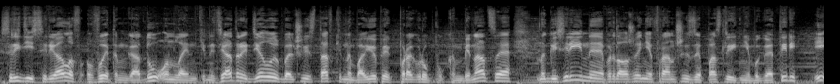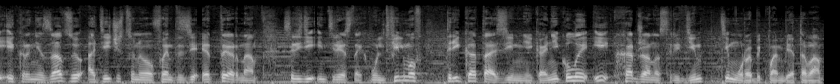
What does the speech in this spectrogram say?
Среди сериалов в этом году онлайн-кинотеатры делают большие ставки на байопик про группу «Комбинация», многосерийное продолжение франшизы по «Последний богатырь» и экранизацию отечественного фэнтези «Этерна». Среди интересных мультфильмов «Три кота. Зимние каникулы» и «Хаджана Средин» Тимура Бекмамбетова.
